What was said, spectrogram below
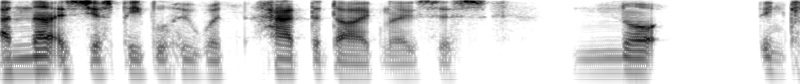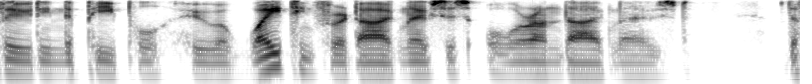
and that is just people who would, had the diagnosis, not including the people who are waiting for a diagnosis or were undiagnosed. The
